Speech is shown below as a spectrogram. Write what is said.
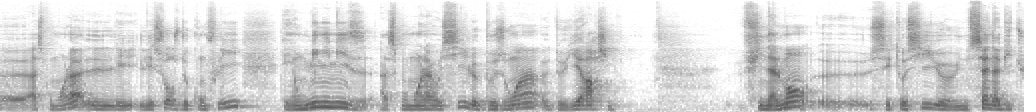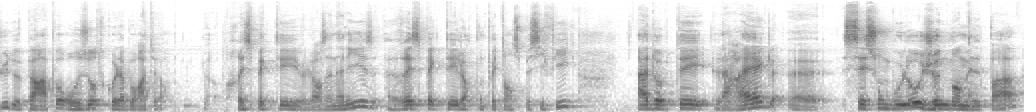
euh, à ce moment-là les, les, sources de conflits et on minimise à ce moment-là aussi le besoin de hiérarchie. Finalement, c'est aussi une saine habitude par rapport aux autres collaborateurs respecter leurs analyses, respecter leurs compétences spécifiques, adopter la règle, c'est son boulot, je ne m'en mêle pas.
